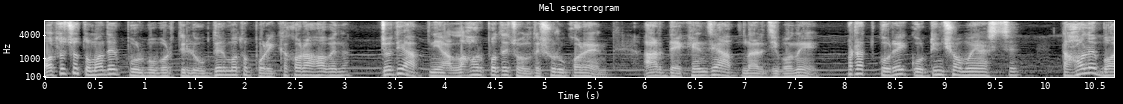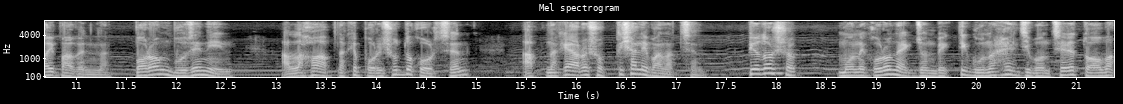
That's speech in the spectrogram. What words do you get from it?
অথচ তোমাদের পূর্ববর্তী লোকদের মতো পরীক্ষা করা হবে না? যদি আপনি আল্লাহর পথে চলতে শুরু করেন আর দেখেন যে আপনার জীবনে হঠাৎ করেই কঠিন সময় আসছে, তাহলে ভয় পাবেন না। বরং বুঝে নিন আল্লাহ আপনাকে পরিশুদ্ধ করছেন, আপনাকে আরও শক্তিশালী বানাচ্ছেন। প্রিয় দর্শক, মনে করুন একজন ব্যক্তি গুনাহের জীবন ছেড়ে তওবা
